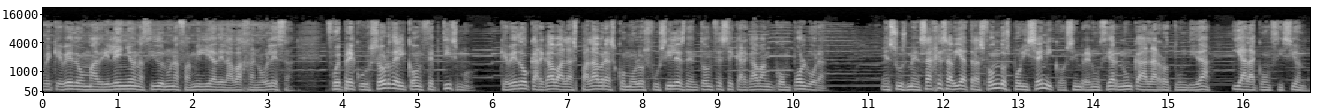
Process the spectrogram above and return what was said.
Fue Quevedo madrileño nacido en una familia de la baja nobleza. Fue precursor del conceptismo Quevedo cargaba las palabras como los fusiles de entonces se cargaban con pólvora. En sus mensajes había trasfondos polisémicos sin renunciar nunca a la rotundidad y a la concisión.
